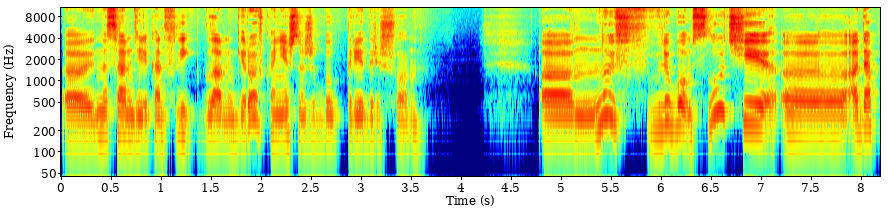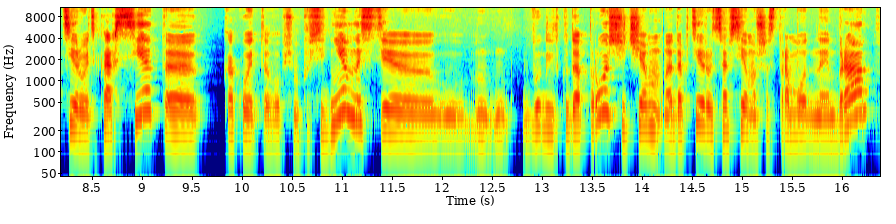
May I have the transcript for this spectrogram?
На самом деле конфликт главных героев, конечно же, был предрешен. Ну и в любом случае адаптировать корсет какой-то, в общем, повседневности выглядит куда проще, чем адаптировать совсем уж остромодные бра –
